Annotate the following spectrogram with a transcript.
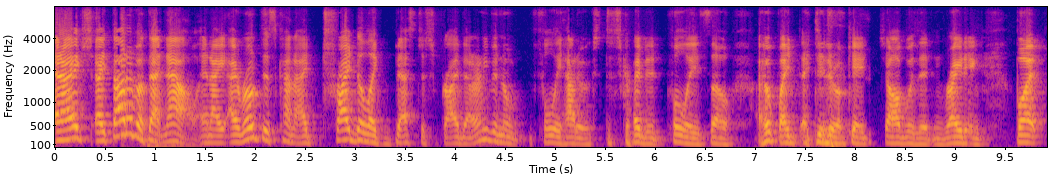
And I actually, I thought about that now, and I, I wrote this kind of. I tried to like best describe it. I don't even know fully how to describe it fully, so I hope I, I did an okay job with it in writing. But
